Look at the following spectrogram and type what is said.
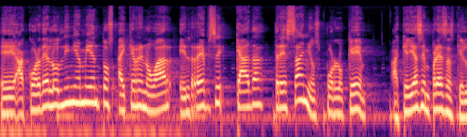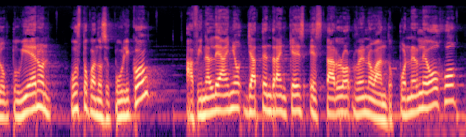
eh, acorde a los lineamientos hay que renovar el REPSE cada tres años, por lo que aquellas empresas que lo obtuvieron justo cuando se publicó, a final de año ya tendrán que estarlo renovando, ponerle ojo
